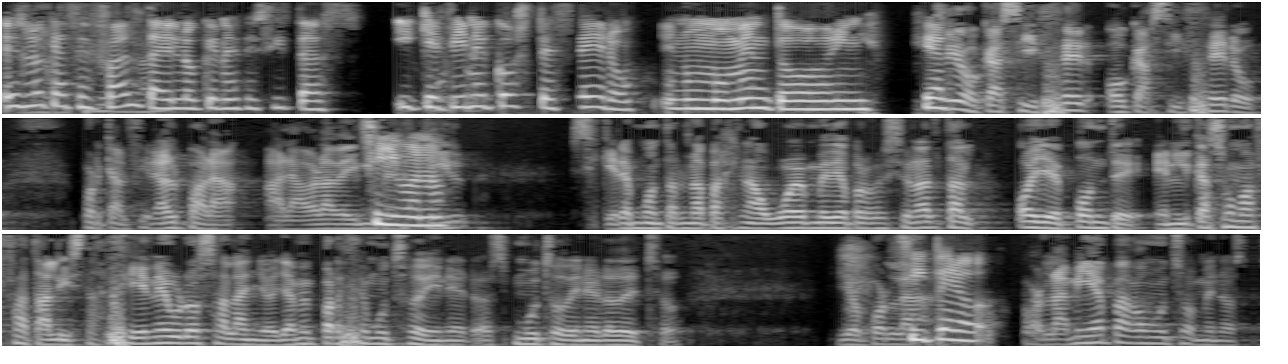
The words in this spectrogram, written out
es lo que hace falta y lo que necesitas y que tiene coste cero en un momento inicial. Sí, o casi cero, o casi cero, porque al final para a la hora de invertir si quieres montar una página web medio profesional, tal, oye, ponte, en el caso más fatalista, 100 euros al año, ya me parece mucho dinero, es mucho dinero de hecho. Yo por la, sí, pero... por la mía pago mucho menos.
